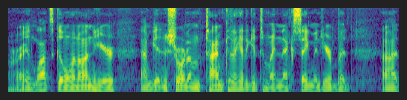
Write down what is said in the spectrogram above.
All right, lots going on here. I'm getting short on time because I got to get to my next segment here, but uh,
